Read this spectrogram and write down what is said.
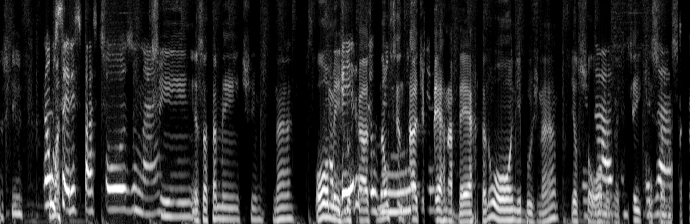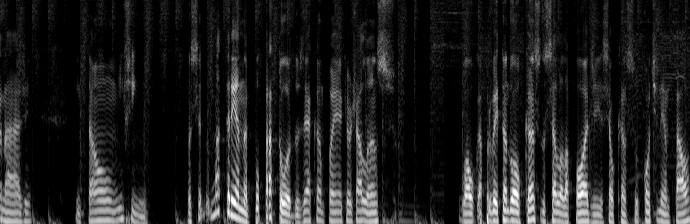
Acho que não uma... ser espaçoso, né? Sim, exatamente, né? Homens, Saber no caso, não limite. sentar de perna aberta no ônibus, né? Eu sou Exato. homem, mas sei que Exato. isso é uma sacanagem. Então, enfim, você uma trena para todos é a campanha que eu já lanço. O, aproveitando o alcance do Célula Pod, esse alcance continental,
